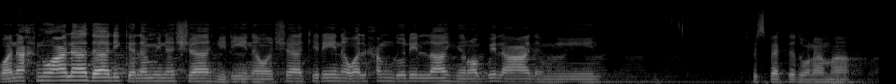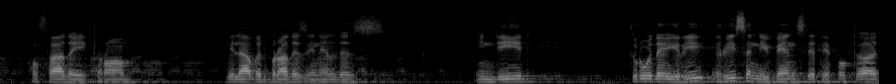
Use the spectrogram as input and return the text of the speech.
ونحن على ذلك لمن الشاهدين والشاكرين والحمد لله رب العالمين Respected ulama, Hufada Ikram, beloved brothers and elders, indeed, through the re- recent events that have occurred,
